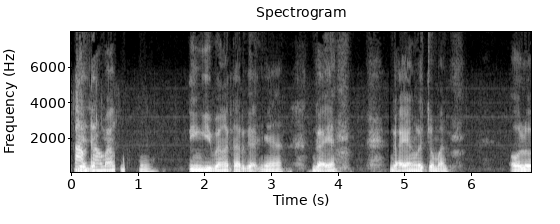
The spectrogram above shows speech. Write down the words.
Tahu diajak tahu. manggung tinggi banget harganya. Nggak yang nggak yang lo cuman oh lo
